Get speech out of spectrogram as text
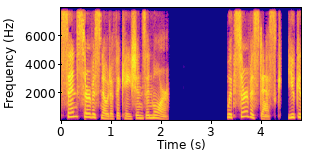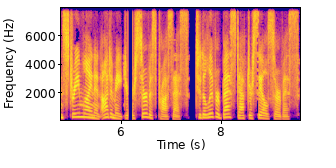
send service notifications and more. With Service Desk, you can streamline and automate your service process to deliver best after sales service.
